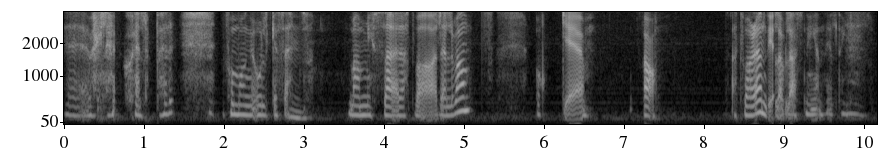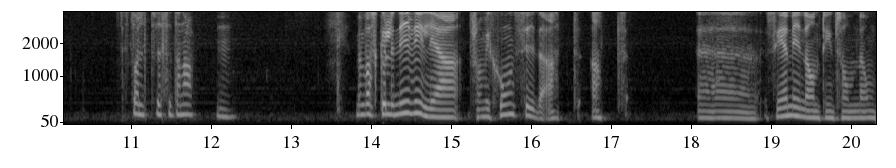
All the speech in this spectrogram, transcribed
eh, verkligen skälper på många olika sätt. Man missar att vara relevant och eh, ja, att vara en del av lösningen helt enkelt. Stå lite vid sidan av. Men vad skulle ni vilja från Visions sida att, att eh, ser ni någonting som de,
